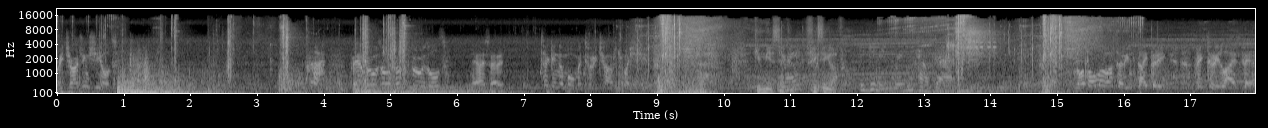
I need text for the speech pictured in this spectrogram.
Recharging shields. Ha! Bamboozles and spoozles. Yeah, I said it. Taking a moment to recharge my shield. Give me a second. Fixing up. Beginning ring countdown. Not all of us are inside the ring. Victory lies there.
